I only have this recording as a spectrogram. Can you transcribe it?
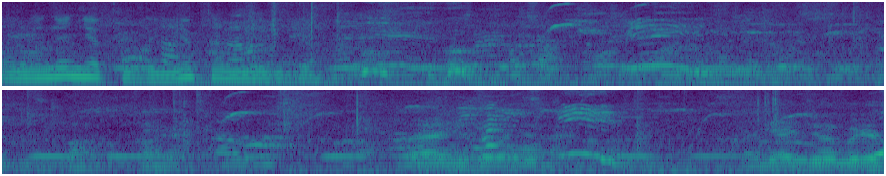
У меня нет еды, нет у меня еды. Да, один. Они один огурец.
